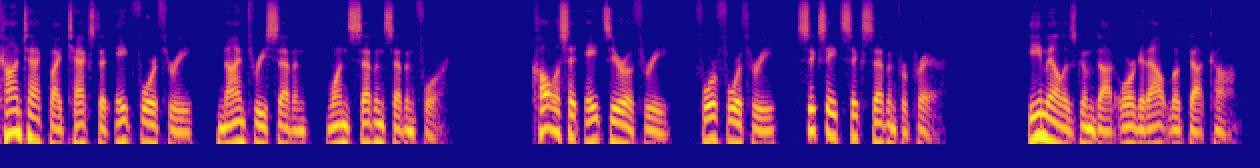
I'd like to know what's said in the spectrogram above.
Contact by text at 843 937 1774. Call us at 803 443 6867 for prayer. Email is gum.org at outlook.com.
